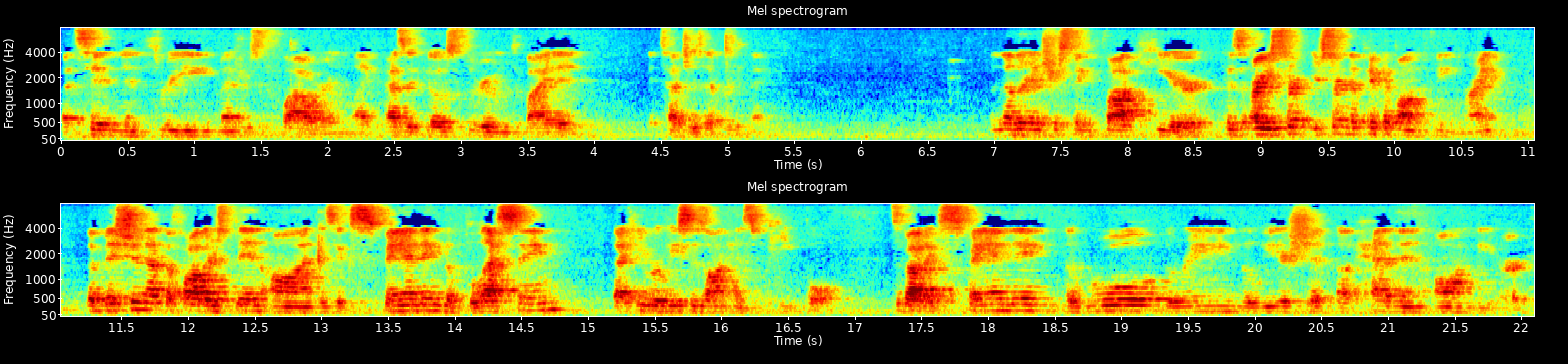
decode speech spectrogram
that's hidden in three measures of flour, and like as it goes through and divided, it touches everything. Another interesting thought here, because are you start, you're starting to pick up on the theme, right? The mission that the Father's been on is expanding the blessing that He releases on His people. It's about expanding the rule, the reign, the leadership of heaven on the earth.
